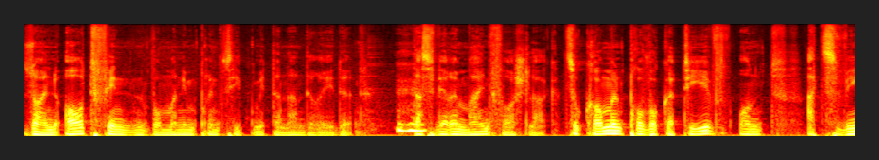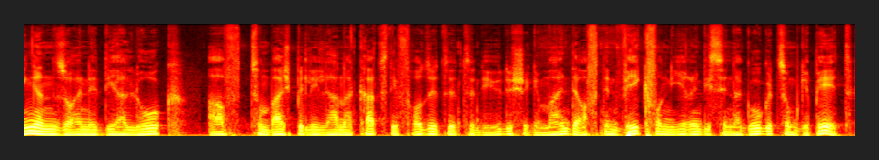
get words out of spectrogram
so einen Ort finden, wo man im Prinzip miteinander redet. Das wäre mein Vorschlag. Zu kommen provokativ und erzwingen so einen Dialog auf zum Beispiel Ilana Katz, die Vorsitzende der jüdischen Gemeinde, auf den Weg von ihr in die Synagoge zum Gebet.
